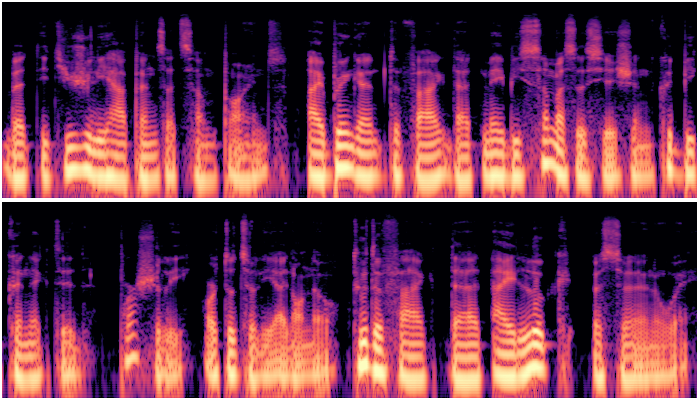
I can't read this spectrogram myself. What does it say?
but it usually happens at some point, I bring up the fact that maybe some association could be connected partially or totally, I don't know, to the fact that I look a certain way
